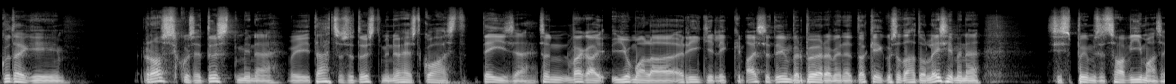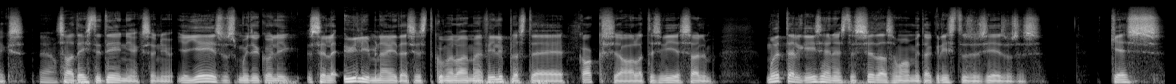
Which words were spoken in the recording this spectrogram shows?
kuidagi raskuse tõstmine või tähtsuse tõstmine ühest kohast teise, see on väga jumala riigilik asjade ümberpööramine, et okei okay,, kui sa tahad olla esimene siis põhimõtteliselt saa viimaseks, saa teiste teenijaks, on ju. ja Jeesus muidugi oli selle ülim näide, sest kui me loeme Philipplaste kaks ja alates viies salm. mõtelge iseenesest sedasama, mida Kristuses Jeesuses, kes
